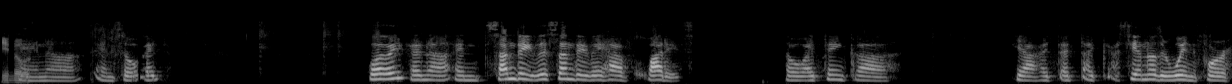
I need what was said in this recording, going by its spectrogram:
You know, And, uh, and so, and, well, wait, and, uh, and Sunday, this Sunday they have Juarez. So I think, uh, yeah, I, I, I see another win for,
